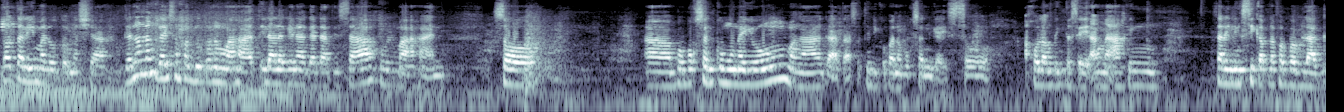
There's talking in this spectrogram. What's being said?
totally maluto na siya. Ganun lang guys ang pagluto ng maha at ilalagay na agad natin sa hulmahan. So, ah, bubuksan ko muna yung mga gatas at hindi ko pa nabuksan guys. So, ako lang din kasi ang na aking sariling sikap na pagbablog.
